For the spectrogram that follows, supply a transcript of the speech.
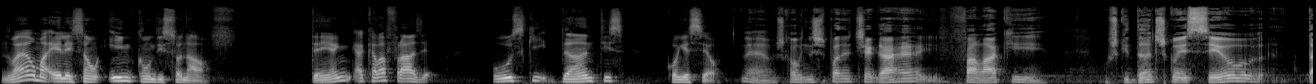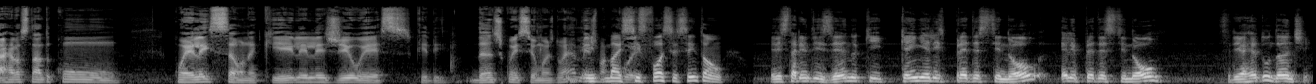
Não é uma eleição incondicional. Tem aquela frase, os que dantes conheceu. É, os calvinistas podem chegar e falar que os que Dantes conheceu está relacionado com, com a eleição, né? Que ele elegeu esse, que ele Dantes conheceu, mas não é a mesma Mas coisa. se fosse assim, então, eles estariam dizendo que quem ele predestinou, ele predestinou, seria redundante.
